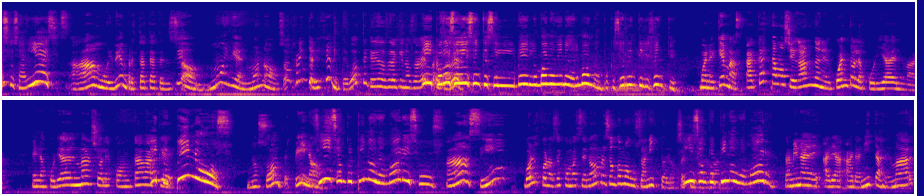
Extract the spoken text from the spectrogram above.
eso, ¿sabías? Ah, muy bien, prestate atención. Muy bien, mono. Sos re inteligente. Vos te querés hacer que no sabés. Pero por eso sabés. dicen que es el, el humano viene del mono, porque soy re inteligente. Bueno, ¿y qué más? Acá estamos llegando en el cuento La oscuridad del mar. En la oscuridad del mar yo les contaba ¡Hay que pepinos! No son pepinos. Sí, son pepinos de mar esos. Ah, ¿sí? ¿Vos los conocés como ese nombre? Son como gusanitos los Sí, pepinos son de mar. pepinos de mar. También hay ara- aranitas de mar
